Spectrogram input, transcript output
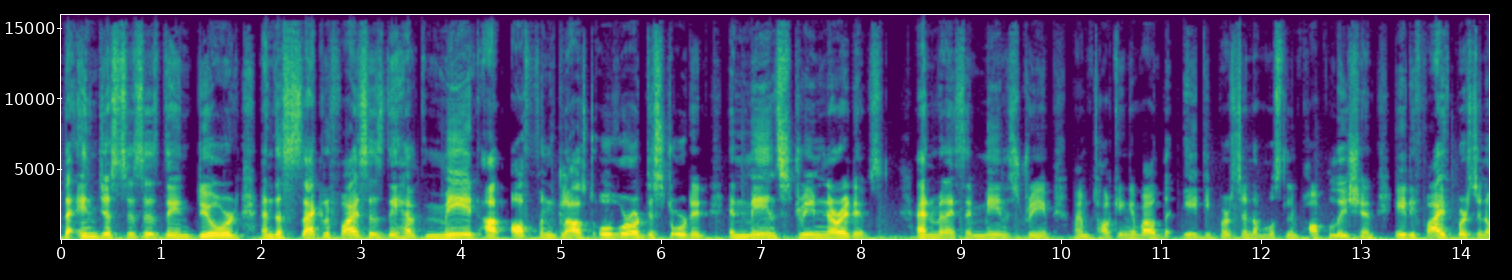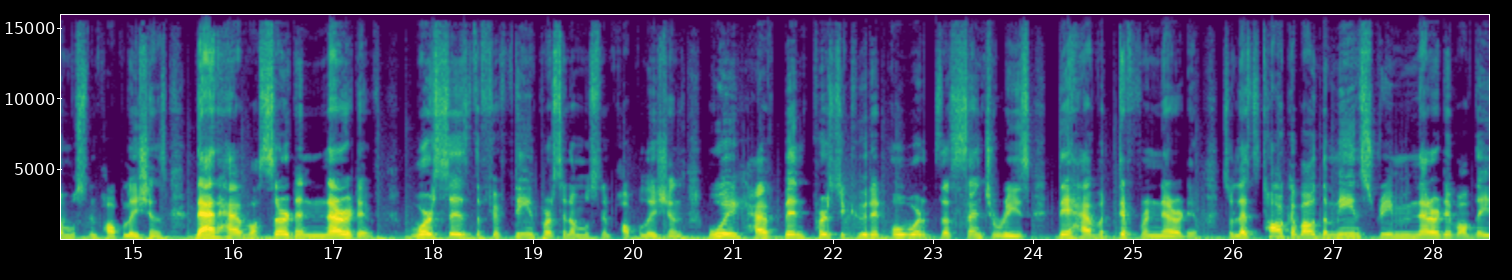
the injustices they endured, and the sacrifices they have made are often glossed over or distorted in mainstream narratives. And when I say mainstream, I'm talking about the 80% of Muslim population, 85% of Muslim populations that have a certain narrative versus the 15% of Muslim populations who have been persecuted over the centuries, they have a different narrative. So let's talk about the mainstream narrative of the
